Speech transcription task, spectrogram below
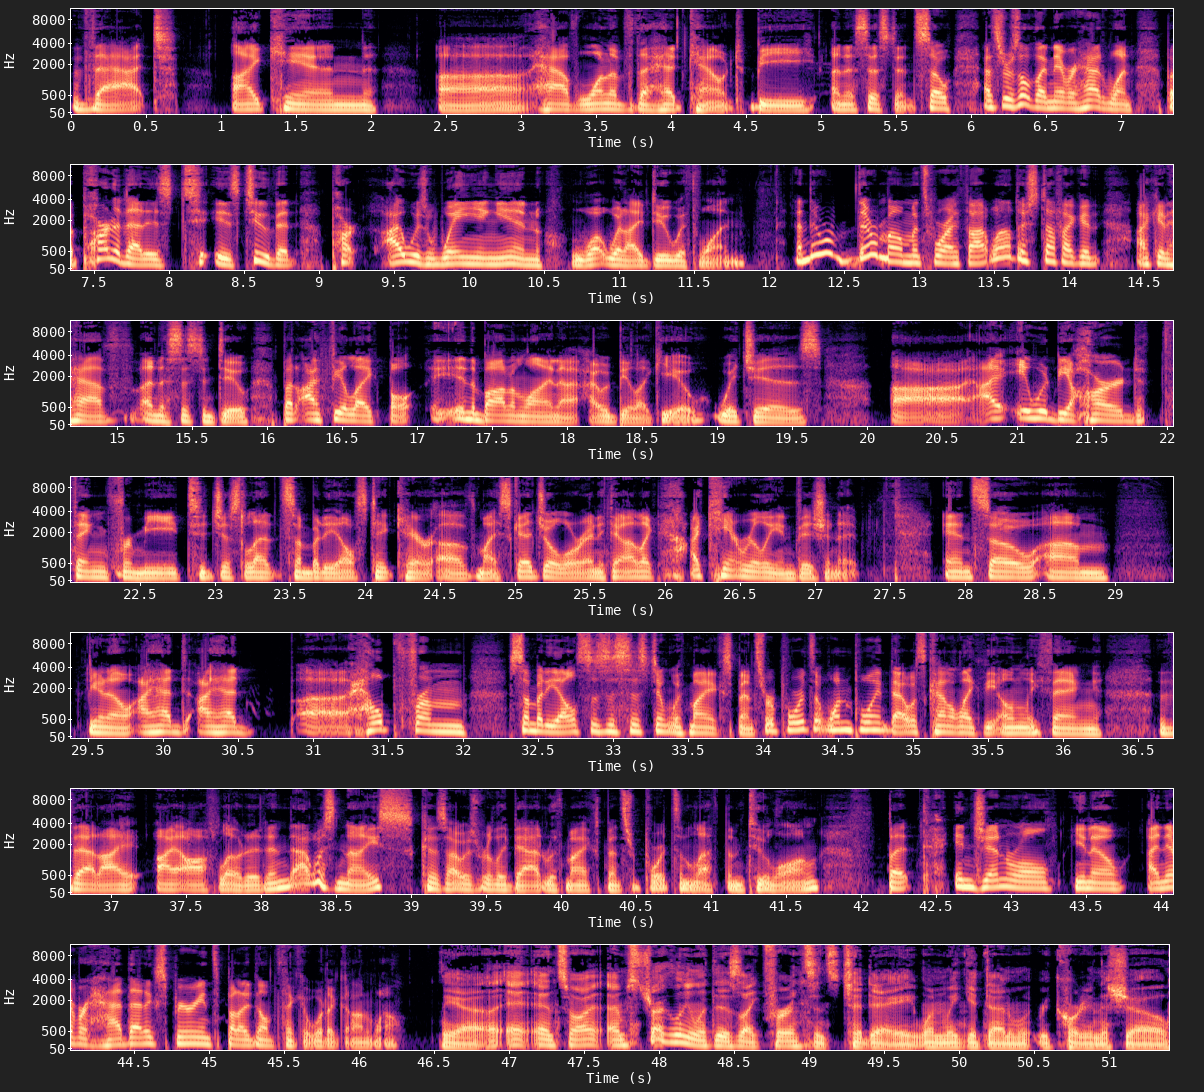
that I can uh, have one of the headcount be an assistant. So as a result, I never had one. But part of that is t- is too that part I was weighing in what would I do with one, and there were there were moments where I thought, well, there's stuff I could I could have an assistant do, but I feel like in the bottom line, I, I would be like you, which is. Uh, I, it would be a hard thing for me to just let somebody else take care of my schedule or anything. I like I can't really envision it, and so um, you know, I had I had uh, help from somebody else's assistant with my expense reports at one point. That was kind of like the only thing that I, I offloaded. And that was nice because I was really bad with my expense reports and left them too long. But in general, you know, I never had that experience, but I don't think it would have gone well. Yeah. And, and so I, am struggling with this. Like, for instance, today, when we get done recording the show,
